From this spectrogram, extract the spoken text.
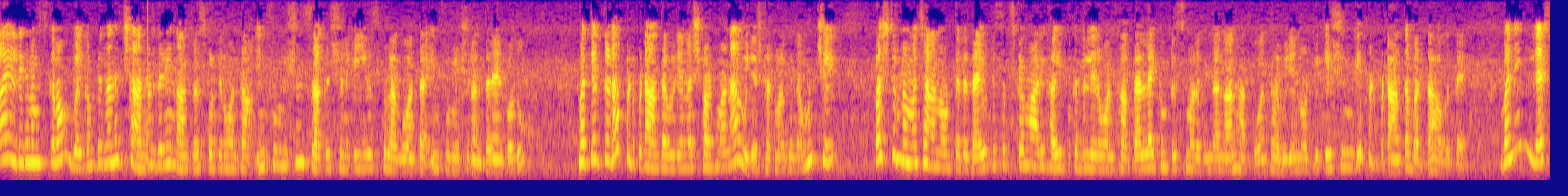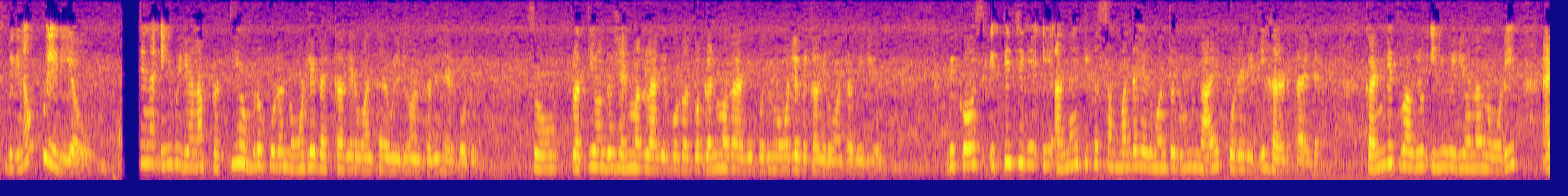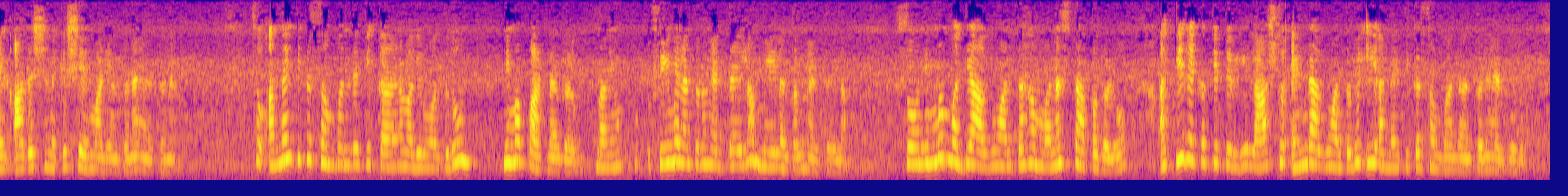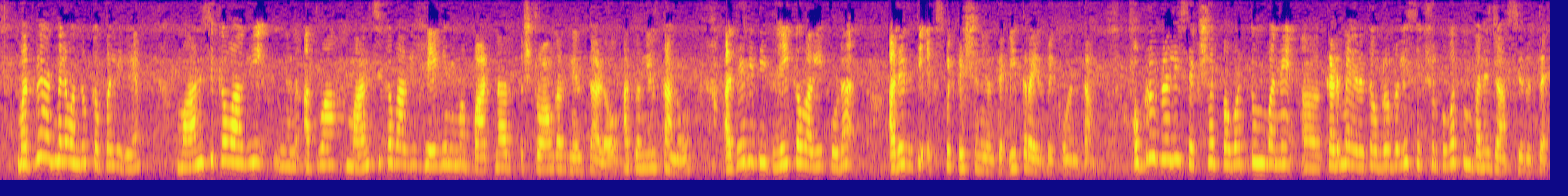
Hi, ಎಲ್ರಿಗೂ ನಮಸ್ಕಾರ. Welcome to ನನ್ನ ಚಾನಲ್ ದಲ್ಲಿ ನಾನು ತಿಳಿಸ್ಕೊಡ್ತಿರುವಂತಹ ಇನ್ಫಾರ್ಮೇಶನ್ ಸಾಕಷ್ಟು ಜನಕ್ಕೆ ಯೂಸ್ಫುಲ್ ಆಗುವಂತಹ ಇನ್ಫಾರ್ಮೇಶನ್ ಅಂತಾನೆ ಹೇಳ್ಬೋದು. ಮತ್ತೆ ತಡ ಪಟಪಟ ಅಂತ ವಿಡಿಯೋನ ಸ್ಟಾರ್ಟ್ ಮಾಡೋಣ. ವಿಡಿಯೋ ಸ್ಟಾರ್ಟ್ ಮಾಡೋಕ್ಕಿಂತ ಮುಂಚೆ ಫಸ್ಟ್ ನಮ್ಮ ಚಾನಲ್ ನೋಡ್ತಾ ಇದ್ದಾರೆ ದಯವಿಟ್ಟು ಸಬ್ಸ್ಕ್ರೈಬ್ ಮಾಡಿ. ಹಾಗೆ ಪಕ್ಕದಲ್ಲಿರುವಂತಹ ಬೆಲ್ ಐಕನ್ ಪ್ರೆಸ್ ಮಾಡೋದ್ರಿಂದ ನಾನು ಹಾಕುವಂತಹ ವಿಡಿಯೋ ನೋಟಿಫಿಕೇಶನ್ಗೆ ಪಟಪಟ ಅಂತ ಬರ್ತಾ ಹೋಗುತ್ತೆ. ಬನ್ನಿ ಲೆಟ್ಸ್ ಬಿಗಿನ್ ವಿಡಿಯೋ ಈ ವಿಡಿಯೋನ ಪ್ರತಿಯೊಬ್ಬರು ಕೂಡ ನೋಡ್ಲೇಬೇಕಾಗಿರುವಂತಹ ವಿಡಿಯೋ ಅಂತಾನೆ ಹೇಳ್ಬೋದು. ಸೊ ಪ್ರತಿಯೊಂದು ಹೆಣ್ಮಗಳಾಗಿರ್ಬೋದು ಅಥವಾ ಗಂಡು ಮಗ ಆಗಿರ್ಬೋದು ನೋಡಲೇಬೇಕಾಗಿರುವಂಥ ವಿಡಿಯೋ ಬಿಕಾಸ್ ಇತ್ತೀಚೆಗೆ ಈ ಅನೈತಿಕ ಸಂಬಂಧ ಹೇಳುವಂಥದ್ದು ನಾಯಿ ಕೊಡೆ ರೀತಿ ಹರಡ್ತಾ ಇದೆ. ಖಂಡಿತವಾಗ್ಲೂ ಈ ವಿಡಿಯೋನ ನೋಡಿ ಆ್ಯಂಡ್ ಆದರ್ಶನಕ್ಕೆ ಶೇರ್ ಮಾಡಿ ಅಂತಾನೆ ಹೇಳ್ತಾನೆ. ಸೊ ಅನೈತಿಕ ಸಂಬಂಧಕ್ಕೆ ಕಾರಣವಾಗಿರುವಂಥದ್ದು ನಿಮ್ಮ ಪಾರ್ಟ್ನರ್ಗಳು ನಾನು ಫೀಮೇಲ್ ಅಂತಲೂ ಹೇಳ್ತಾ ಇಲ್ಲ ಮೇಲ್ ಅಂತಲೂ ಹೇಳ್ತಾ ಇಲ್ಲ. ಸೊ ನಿಮ್ಮ ಮಧ್ಯೆ ಆಗುವಂತಹ ಮನಸ್ತಾಪಗಳು ಅತಿರೇಕಕ್ಕೆ ತಿರುಗಿ ಲಾಸ್ಟ್ ಎಂಡ್ ಆಗುವಂಥದ್ದು ಈ ಅನೈತಿಕ ಸಂಬಂಧ ಅಂತಾನೆ ಹೇಳ್ಬೋದು. ಮದುವೆ ಆದ್ಮೇಲೆ ಒಂದು ಕಪ್ಪಲಿಗೆ ಮಾನಸಿಕವಾಗಿ ಅಥವಾ ಮಾನಸಿಕವಾಗಿ ಹೇಗೆ ನಿಮ್ಮ ಪಾರ್ಟ್ನರ್ ಸ್ಟ್ರಾಂಗ್ ಆಗಿ ನಿಲ್ತಾಳೋ ಅಥವಾ ನಿಲ್ತಾನೋ, ಅದೇ ರೀತಿ ದೈಹಿಕವಾಗಿ ಕೂಡ ಅದೇ ರೀತಿ ಎಕ್ಸ್ಪೆಕ್ಟೇಷನ್ ಇರುತ್ತೆ, ಈ ತರ ಇರಬೇಕು ಅಂತ. ಒಬ್ರೊಬ್ರಲ್ಲಿ ಸೆಕ್ಷುವಲ್ ಪವರ್ ತುಂಬಾನೇ ಕಡಿಮೆ ಇರುತ್ತೆ, ಒಬ್ರೊಬ್ರಲ್ಲಿ ಸೆಕ್ಷುವಲ್ ಪವರ್ ತುಂಬಾನೇ ಜಾಸ್ತಿ ಇರುತ್ತೆ.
